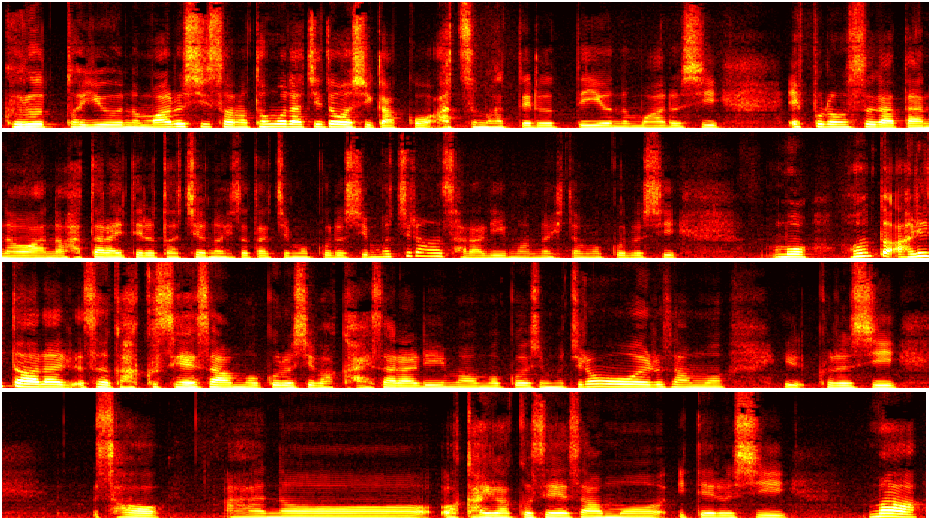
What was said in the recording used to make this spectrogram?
来るというのもあるしその友達同士がこう集まってるっていうのもあるしエプロン姿のあの働いてる途中の人たちも来るしもちろんサラリーマンの人も来るしもう本当ありとあらゆるそ学生さんも来るし若いサラリーマンも来るしもちろん OL さんも来るしそうあの若い学生さんもいてるしま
